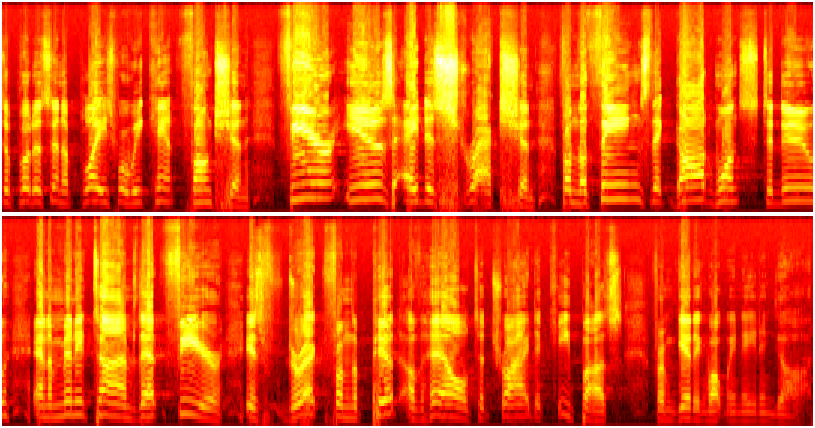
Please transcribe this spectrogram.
to put us in a place where we can't function. Fear is a distraction from the things that God wants to do, and many times that fear is direct from the pit of hell to try to keep us from getting what we need in God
